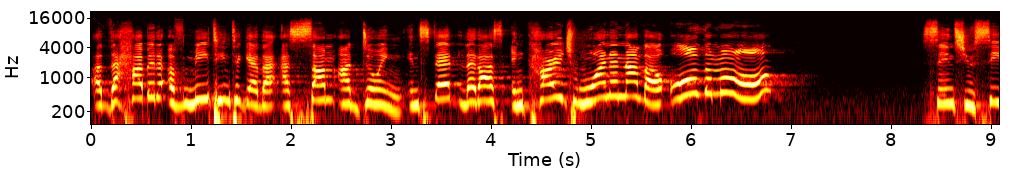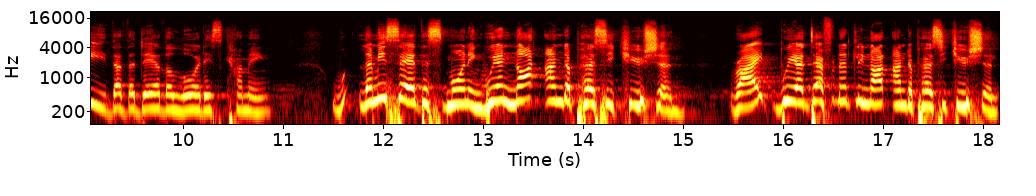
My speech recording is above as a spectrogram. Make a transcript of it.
uh, the habit of meeting together as some are doing. Instead, let us encourage one another all the more since you see that the day of the Lord is coming. Let me say this morning we're not under persecution. Right? We are definitely not under persecution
